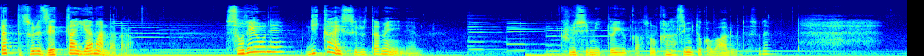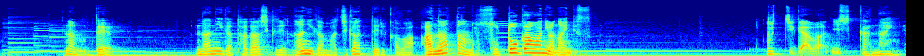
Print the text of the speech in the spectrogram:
だってそれ絶対嫌なんだから。それをね理解するためにね苦しみというかその悲しみとかはあるんですよね。なので何が正しくて何が間違っているかはあなたの外側にはないんです。内側にしかないんです。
